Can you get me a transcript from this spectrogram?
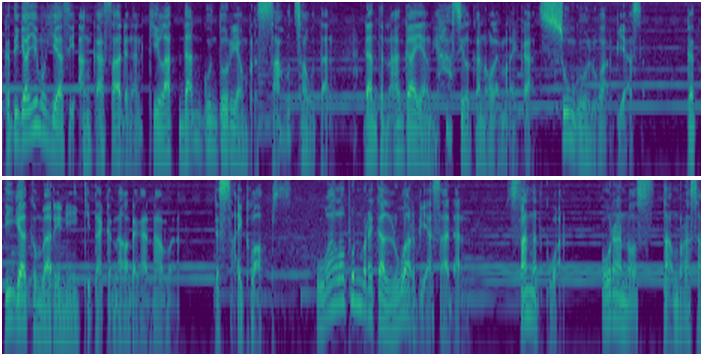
Ketiganya menghiasi angkasa dengan kilat dan guntur yang bersahut-sahutan dan tenaga yang dihasilkan oleh mereka sungguh luar biasa. Ketiga kembar ini kita kenal dengan nama The Cyclops. Walaupun mereka luar biasa dan sangat kuat, Uranus tak merasa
